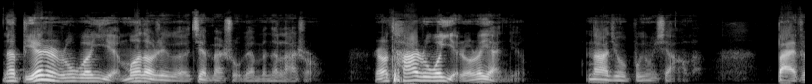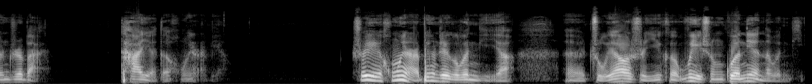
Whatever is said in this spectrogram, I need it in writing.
那别人如果也摸到这个键盘、鼠标、门的拉手，然后他如果也揉揉眼睛，那就不用想了。百分之百，他也得红眼病。所以红眼病这个问题呀，呃，主要是一个卫生观念的问题，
